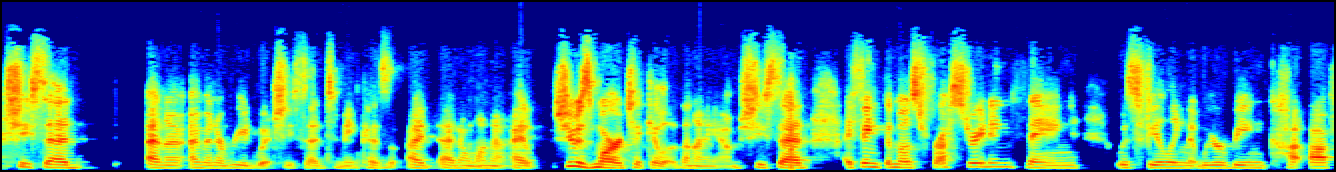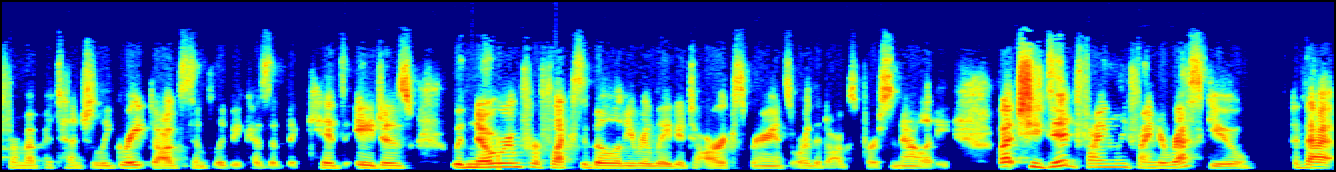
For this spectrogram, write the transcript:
she said and I, am going to read what she said to me because I, I don't want to i she was more articulate than i am. She said i think the most frustrating thing was feeling that we were being cut off from a potentially great dog simply because of the kids ages with no room for flexibility related to our experience or the dog's personality. But she did finally find a rescue that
